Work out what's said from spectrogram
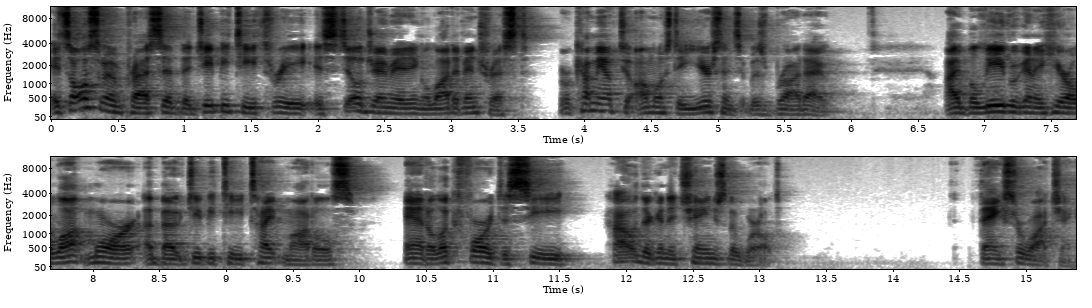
It's also impressive that GPT-3 is still generating a lot of interest we're coming up to almost a year since it was brought out. I believe we're going to hear a lot more about GPT type models, and I look forward to see how they're going to change the world. Thanks for watching.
